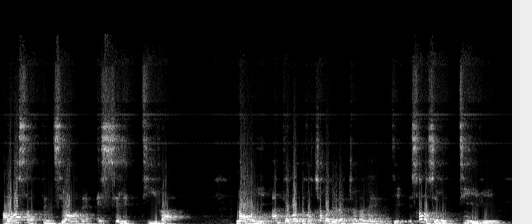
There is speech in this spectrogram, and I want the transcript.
ma la nostra attenzione è selettiva. Noi, anche quando facciamo dei ragionamenti, sono selettivi,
